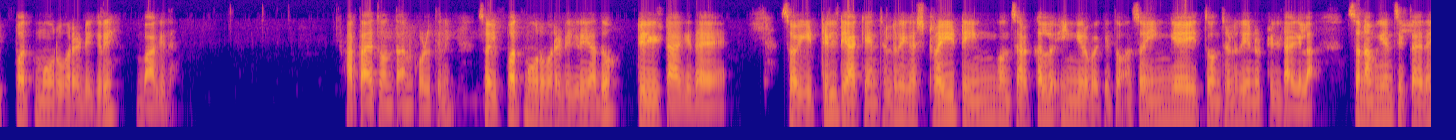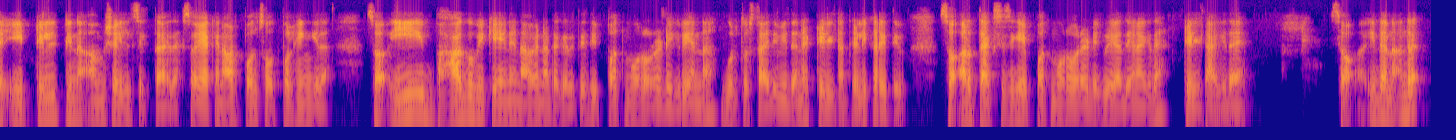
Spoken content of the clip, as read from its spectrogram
ಇಪ್ಪತ್ತ್ಮೂರುವರೆ ಡಿಗ್ರಿ ಬಾಗಿದೆ. ಅರ್ಥ ಆಯ್ತು ಅಂತ ಅನ್ಕೊಳ್ತೀನಿ. ಸೊ ಇಪ್ಪತ್ತ್ಮೂರುವರೆ ಡಿಗ್ರಿ ಅದು ಟಿಲ್ಟ್ ಆಗಿದೆ. ಸೊ ಈ ಟಿಲ್ಟ್ ಯಾಕೆ ಅಂತ ಹೇಳಿದ್ರೆ ಈಗ ಸ್ಟ್ರೈಟ್ ಹಿಂಗೊಂದು ಸರ್ಕಲ್ ಹಿಂಗಿರ್ಬೇಕಿತ್ತು ಸೊ ಹಿಂಗೆ ಇತ್ತು ಅಂತ ಹೇಳಿದ್ರೆ ಏನು ಟಿಲ್ಟ್ ಆಗಿಲ್ಲ. ಸೊ ನಮಗೇನು ಸಿಗ್ತಾ ಇದೆ? ಈ ಟಿಲ್ಟಿನ ಅಂಶ ಇಲ್ಲಿ ಸಿಗ್ತಾ ಇದೆ. ಸೊ ಯಾಕೆ ನಾರ್ತ್ ಪೋಲ್ ಸೌತ್ ಪೋಲ್ ಹಿಂಗಿದೆ? ಸೊ, ಈ ಭಾಗುವಿಕೆಯನ್ನೇ ನಾವೇನಂತ ಕರಿತೀವಿ? ಇಪ್ಪತ್ತ್ಮೂರುವರೆ ಡಿಗ್ರಿಯನ್ನು ಗುರುತಿಸ್ತಾ ಇದ್ದೀವಿ ಇದನ್ನೇ ಟಿಲ್ಟ್ ಅಂತ ಹೇಳಿ ಕರಿತೀವಿ. ಸೊ ಅರ್ತ್ ಆಕ್ಸಿಸ್ಗೆ ಇಪ್ಪತ್ತ್ಮೂರುವರೆ ಡಿಗ್ರಿ ಅದೇನಾಗಿದೆ? ಟಿಲ್ಟ್ ಆಗಿದೆ. ಸೊ, ಇದನ್ನ ಅಂದ್ರೆ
